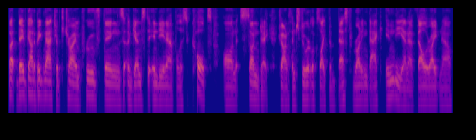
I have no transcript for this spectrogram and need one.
But they've got a big matchup to try and prove things against the Indianapolis Colts on Sunday. Jonathan Stewart looks like the best running back in the NFL right now.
